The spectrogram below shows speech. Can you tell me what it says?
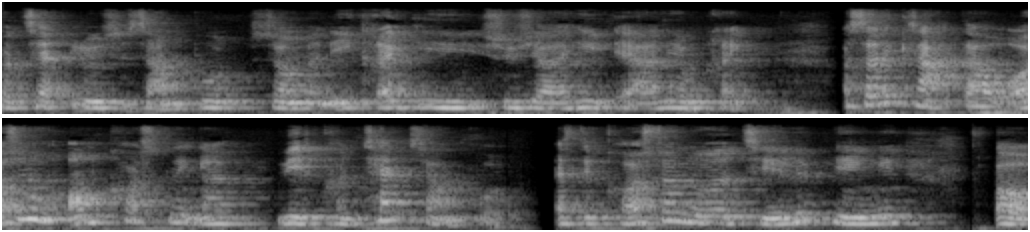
kontantløse samfund, som man ikke rigtig synes, jeg er helt ærlig omkring. Og så er det klart, der er jo også nogle omkostninger ved et kontantsamfund. Altså det koster noget at tælle penge, og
